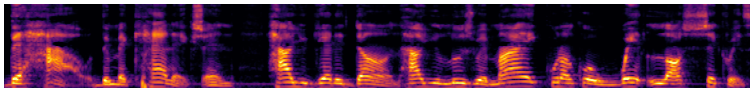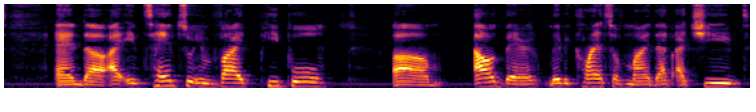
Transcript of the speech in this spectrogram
the how, the mechanics, and how you get it done, how you lose weight, my quote unquote weight loss secrets. And uh, I intend to invite people um, out there, maybe clients of mine that have achieved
